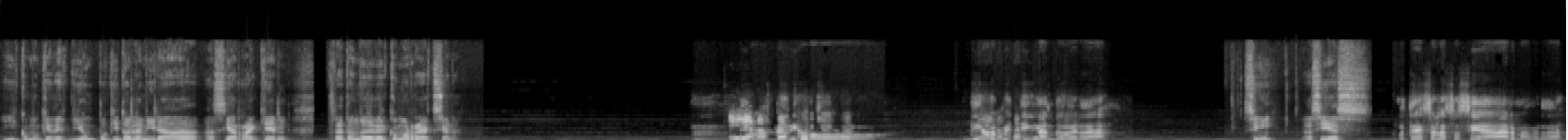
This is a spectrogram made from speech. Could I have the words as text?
y como que desvío un poquito la mirada hacia Raquel, tratando de ver cómo reacciona. Mm, Ella no está dijo, escuchando. Dijo no investigando, ¿verdad? Sí, así es. Ustedes son la sociedad Arma, ¿verdad?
